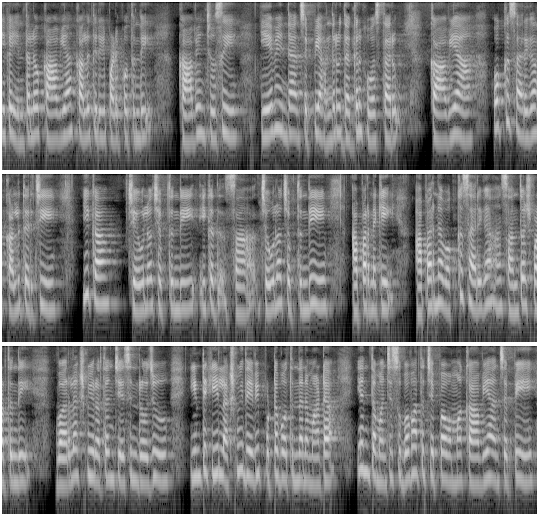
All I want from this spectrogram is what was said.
ఇక ఇంతలో కావ్య కళ్ళు తిరిగి పడిపోతుంది. కావ్యం చూసి ఏమైందా అని చెప్పి అందరూ దగ్గరకు వస్తారు. కావ్య ఒక్కసారిగా కళ్ళు తెరిచి ఇక చెవులో చెప్తుంది ఇక స- చెవులో చెప్తుంది అపర్ణకి. అపర్ణ ఒక్కసారిగా సంతోషపడుతుంది. వరలక్ష్మి వ్రతం చేసిన రోజు ఇంటికి లక్ష్మీదేవి పుట్టబోతుందన్నమాట. ఎంత మంచి శుభవార్త చెప్పావమ్మా కావ్య అని చెప్పి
